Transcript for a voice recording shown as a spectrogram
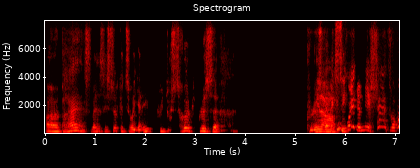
un, prince, ben c'est sûr que tu vas y aller plus doucereux, puis plus. Euh, plus avec une voix de méchant. Tu vas pas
